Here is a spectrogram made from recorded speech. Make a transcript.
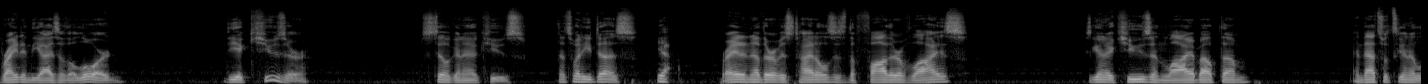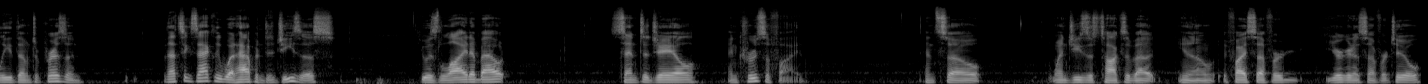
right in the eyes of the Lord, the accuser still going to accuse. That's what he does. Yeah. Right? Another of his titles is the father of lies. He's going to accuse and lie about them. And that's what's going to lead them to prison. That's exactly what happened to Jesus. He was lied about sent to jail, and crucified. And so when Jesus talks about, you know, if I suffered, you're going to suffer too,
